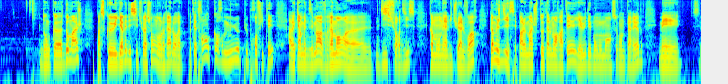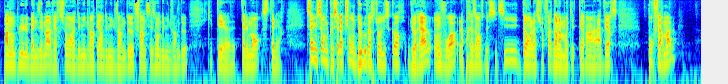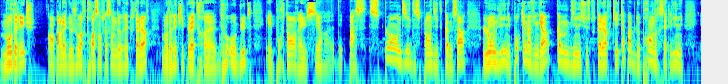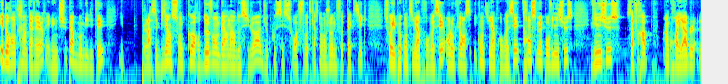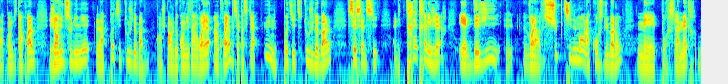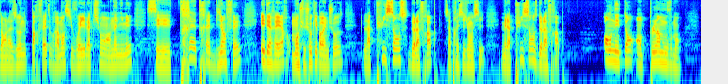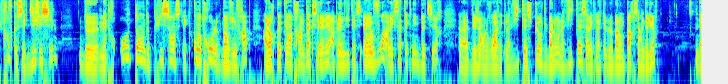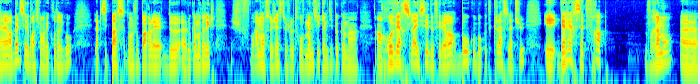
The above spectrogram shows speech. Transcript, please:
Donc euh, dommage, parce qu'il y avait des situations dont le Real aurait peut-être encore mieux pu profiter, avec un Benzema vraiment 10 euh, sur 10, comme on est habitué à le voir. Comme je dis, c'est pas le match totalement raté, il y a eu des bons moments en seconde période, mais c'est pas non plus le Benzema version 2021-2022, euh, fin de saison 2022, qui était tellement stellaire. Ça, il me semble que c'est l'action de l'ouverture du score du Real. On voit la présence de City dans la surface, dans la moitié de terrain adverse pour faire mal. Modric quand on parlait de joueurs 360 degrés tout à l'heure, Modric il peut être euh, dos au but et pourtant réussir euh, des passes splendides, splendides comme ça, longue ligne pour Kamavinga, comme Vinicius tout à l'heure, qui est capable de prendre cette ligne et de rentrer intérieur. Il a une superbe mobilité, il place bien son corps devant Bernardo Silva. Du coup, c'est soit faute carton jaune, faute tactique, soit il peut continuer à progresser. En l'occurrence, il continue à progresser. Transmet pour Vinicius. Vinicius, ça frappe incroyable, la conduite incroyable. J'ai envie de souligner la petite touche de balle. Quand je parle de conduite incroyable, c'est parce qu'il y a une petite touche de balle, c'est celle-ci. Elle est très très légère et elle dévie voilà, subtilement la course du ballon, mais pour se la mettre dans la zone parfaite. Vraiment, si vous voyez l'action en animé, c'est très très bien fait. Et derrière, moi je suis choqué par une chose, la puissance de la frappe, sa précision aussi, mais la puissance de la frappe en étant en plein mouvement je trouve que c'est difficile de mettre autant de puissance et de contrôle dans une frappe alors que tu es en train d'accélérer à pleine vitesse. Et on le voit avec sa technique de tir. Euh, déjà, on le voit avec la vitesse pure du ballon, la vitesse avec laquelle le ballon part, c'est un délire. Derrière, belle célébration avec Rodrigo. La petite passe dont je vous parlais de euh, Luka Modric. vraiment, ce geste, je le trouve magnifique, un petit peu comme un, revers slicé de Federer. Beaucoup, beaucoup de classe là-dessus. Et derrière cette frappe, vraiment, euh,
